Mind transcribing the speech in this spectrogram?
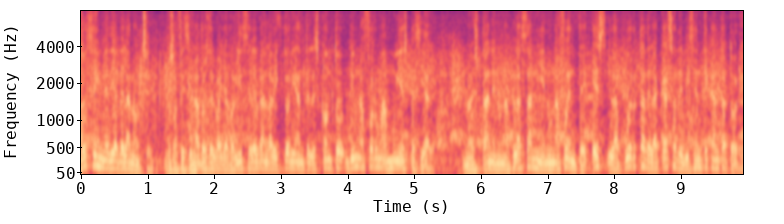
Doce y media de la noche. Los aficionados del Valladolid celebran la victoria ante el Esconto de una forma muy especial. No están en una plaza ni en una fuente, es la puerta de la casa de Vicente Cantatore,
